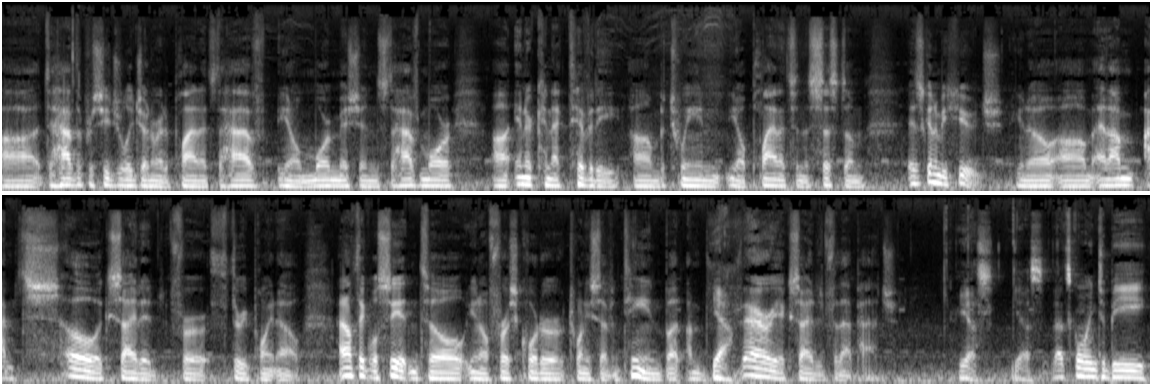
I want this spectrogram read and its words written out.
uh, to have the procedurally generated planets, to have you know more missions, to have more uh, interconnectivity um, between you know planets in the system is going to be huge. You know, um, and I'm I'm so excited for 3.0. I don't think we'll see it until you know first quarter 2017, but I'm yeah. very excited for that patch. Yes, yes, that's going to be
